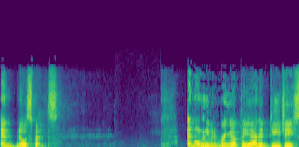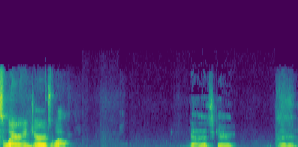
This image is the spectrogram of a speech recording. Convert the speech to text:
and Noah Spence. And I didn't even bring up they added DJ Swearinger as well. yeah, that's scary. That is.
